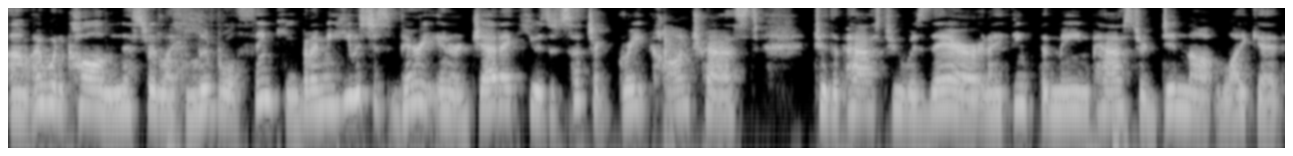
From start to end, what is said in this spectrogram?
um, I wouldn't call him necessarily like liberal thinking, but I mean, he was just very energetic. He was such a great contrast to the pastor who was there. And I think the main pastor did not like it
